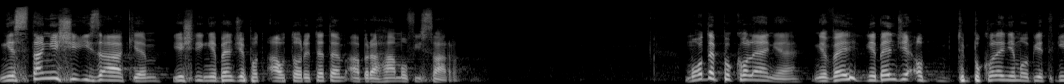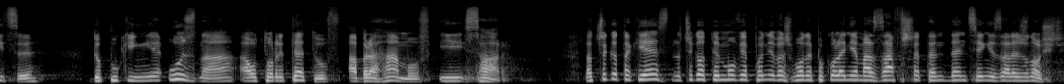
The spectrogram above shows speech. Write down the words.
nie stanie się Izaakiem, jeśli nie będzie pod autorytetem Abrahamów i Sar. Młode pokolenie nie, wej, nie będzie ob, tym pokoleniem obietnicy, dopóki nie uzna autorytetów Abrahamów i Sar. Dlaczego tak jest? Dlaczego o tym mówię? Ponieważ młode pokolenie ma zawsze tendencję niezależności.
